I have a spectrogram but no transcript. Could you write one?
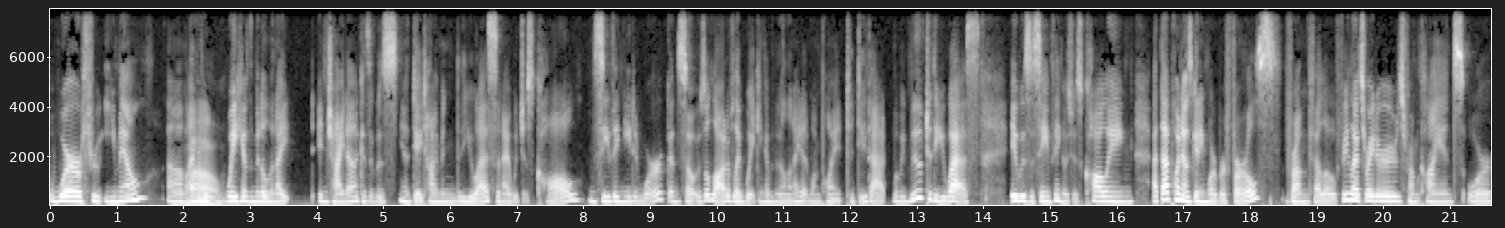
were through email. Um, I Wow. remember waking up in the middle of the night in China because it was you know daytime in the U.S. and I would just call and see if they needed work. And so it was a lot of like waking up in the middle of the night at one point to do that. When we moved to the U.S., it was the same thing. It was just calling. At that point, I was getting more referrals from fellow freelance writers, from clients, or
